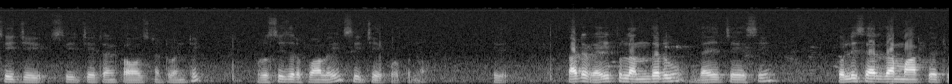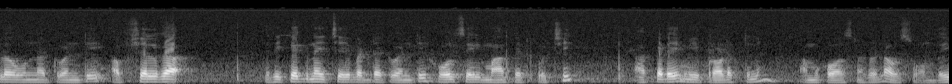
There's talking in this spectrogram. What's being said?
సీజ్ చేయి సీజ్ చేయడానికి కావాల్సినటువంటి ప్రొసీజర్ ఫాలో అయ్యి సీజ్ చేయబోతున్నాం. ఇది. కాబట్టి రైతులందరూ దయచేసి తొలిసారిదా మార్కెట్లో ఉన్నటువంటి అఫిషియల్గా రికగ్నైజ్ చేయబడ్డటువంటి హోల్సేల్ మార్కెట్కి వచ్చి అక్కడే మీ ప్రోడక్ట్ని అమ్ముకోవాల్సినటువంటి అవసరం ఉంది.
